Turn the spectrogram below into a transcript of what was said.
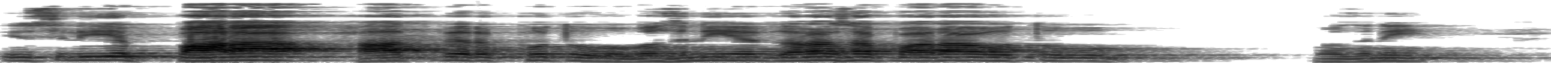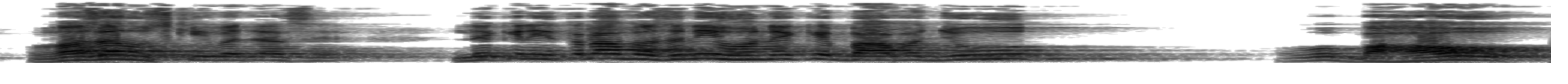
اس لیے پارا ہاتھ پہ رکھو تو وہ وزنی ہے، ذرا سا پارا ہو تو وہ وزنی۔ وزن اس کی وجہ سے، لیکن اتنا وزنی ہونے کے باوجود وہ بہاؤ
